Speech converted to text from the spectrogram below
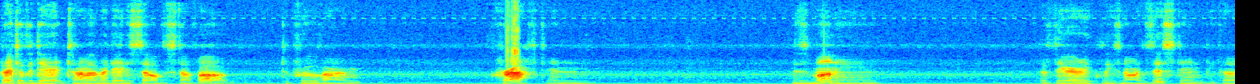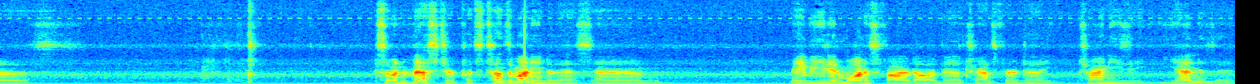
But I took the day, time out of my day to set all this stuff up to prove I'm crafting this money that theoretically is non-existent because some investor puts tons of money into this and maybe he didn't want his five dollar bill transferred to Chinese yen is it?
